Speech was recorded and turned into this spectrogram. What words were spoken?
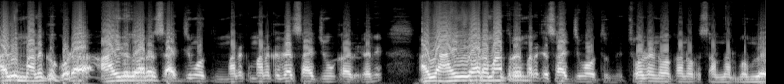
అది మనకు కూడా ఆయన ద్వారా సాధ్యమవుతుంది. మనకు మనకుగా సాధ్యం కాదు కానీ అది ఆయన ద్వారా మాత్రమే మనకు సాధ్యమవుతుంది. చూడండి ఒకనొక సందర్భంలో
